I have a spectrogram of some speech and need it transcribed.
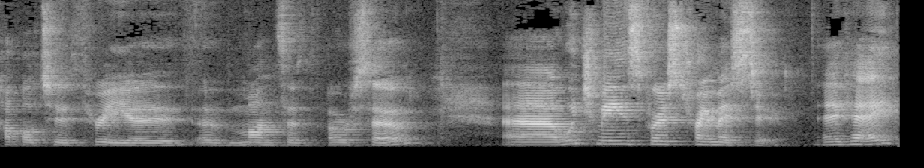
couple to three uh, months or so, uh, which means first trimester. Okay,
